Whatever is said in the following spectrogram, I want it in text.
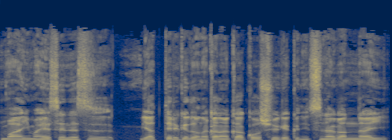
まあ、今 SNS やってるけど、なかなかこう集客につながんない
